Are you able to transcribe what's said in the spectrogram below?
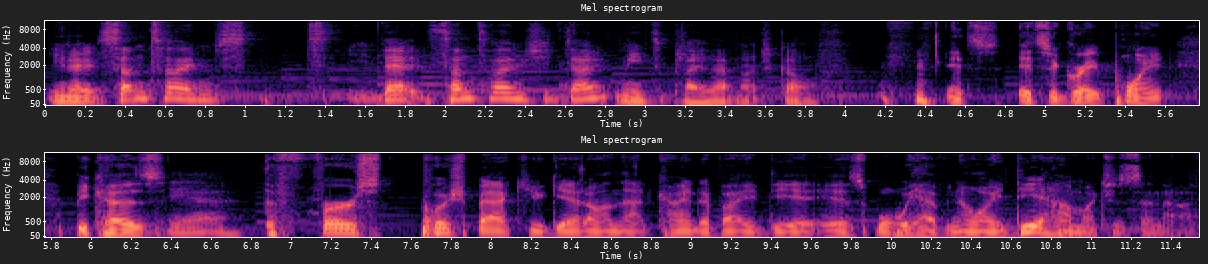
You know sometimes sometimes you don't need to play that much golf. It's it's a great point because yeah. the first pushback you get on that kind of idea is well we have no idea how much is enough.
